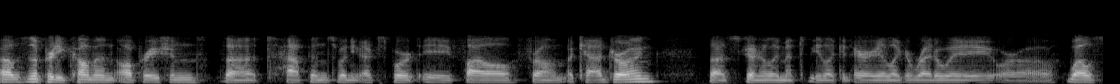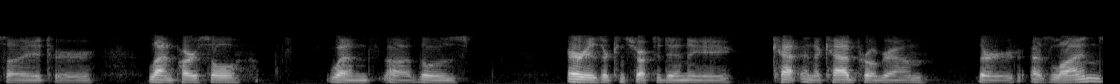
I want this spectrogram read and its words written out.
Uh, this is a pretty common operation that happens when you export a file from a CAD drawing that's generally meant to be like an area like a right-of-way or a well site or land parcel when uh, those areas are constructed in a In a CAD program, they're as lines,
